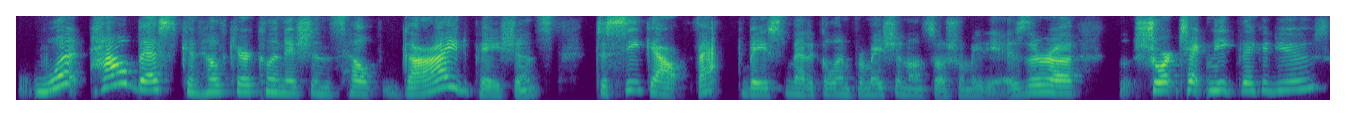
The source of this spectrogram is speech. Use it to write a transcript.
what how best can healthcare clinicians help guide patients to seek out fact-based medical information on social media is there a short technique they could use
